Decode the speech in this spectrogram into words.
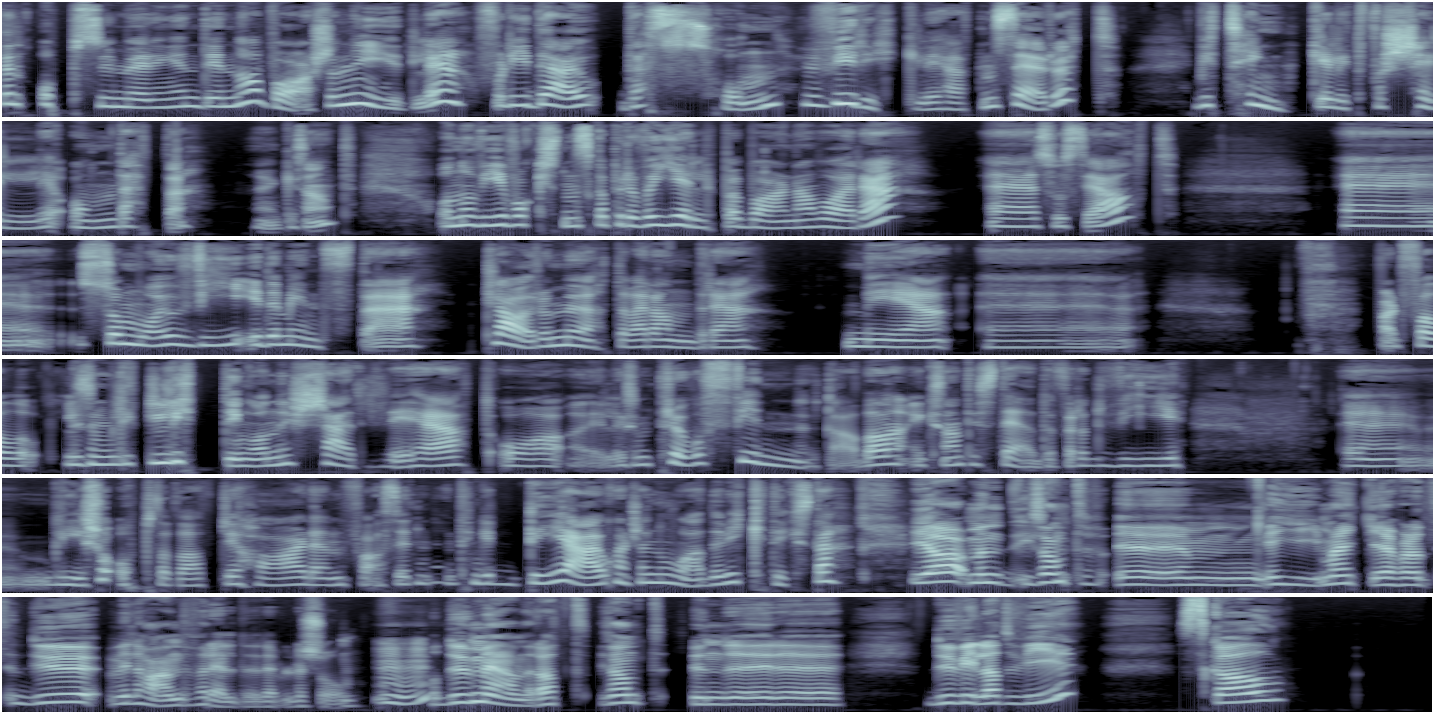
den oppsummeringen din nå var så nydelig, fordi det er jo det er sånn virkeligheten ser ut. Vi tenker litt forskjellig om dette, ikke sant? Og når vi voksne skal prøve å hjelpe barna våre eh, sosialt, eh, så må jo vi i det minste klare å møte hverandre med eh, i hvert fall liksom litt lytting og nysgjerrighet, og liksom prøve å finne ut av det, ikke sant, i stedet for at vi eh, blir så opptatt av at vi har den fasiten. Jeg tenker Det er jo kanskje noe av det viktigste. Ja, men ikke sant, Ehm, jeg gir meg ikke, for at du vil ha en foreldrerevolusjon. Mm. Og du mener at, ikke sant, under eh, Du vil at vi skal,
